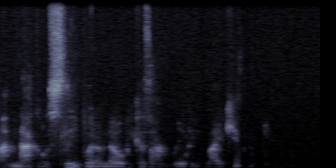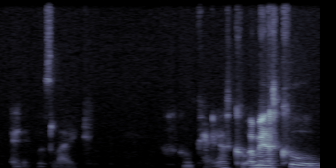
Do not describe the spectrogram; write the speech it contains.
I'm not gonna sleep with him though because I really like him. And it was like, okay, that's cool. I mean, that's cool,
